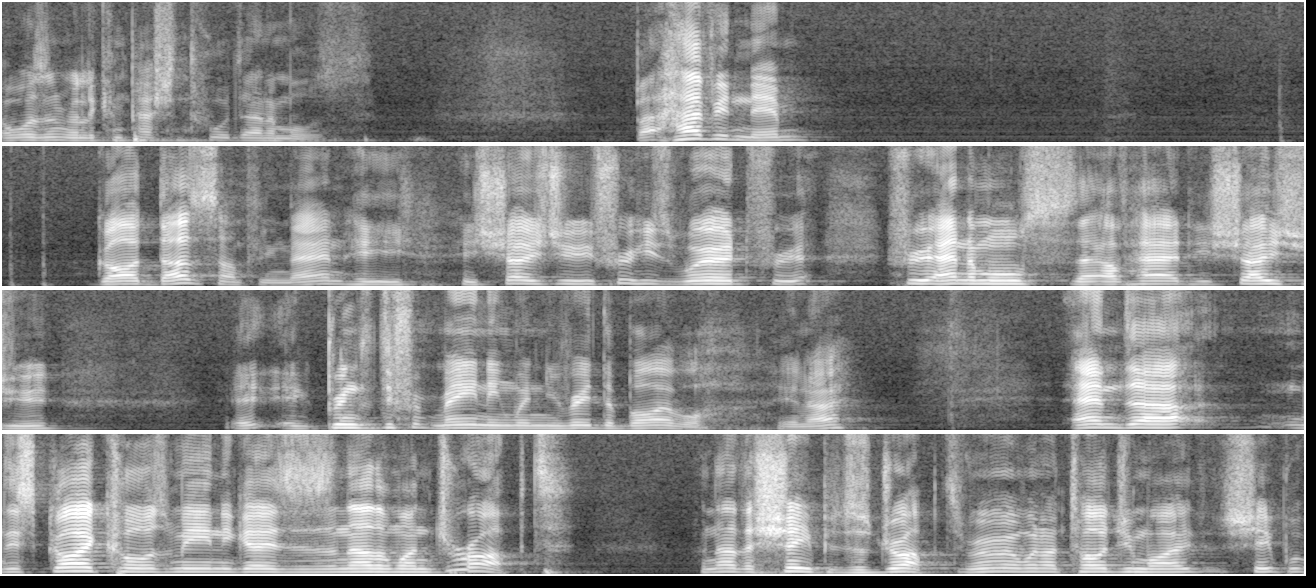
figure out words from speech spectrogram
I wasn't really compassionate towards animals. But having them, God does something, man. He, he shows you through His Word, through, through animals that I've had, He shows you. It, it brings different meaning when you read the Bible, you know. And uh, this guy calls me and he goes, There's another one dropped. Another sheep just dropped. Remember when I told you my sheep were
